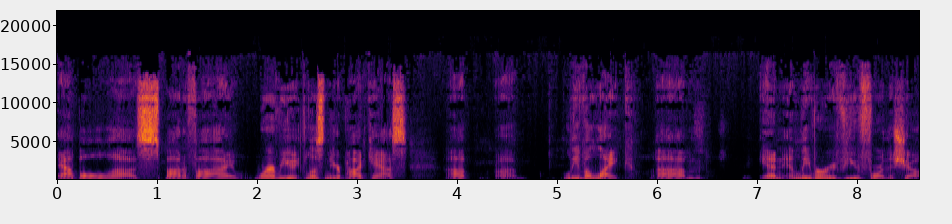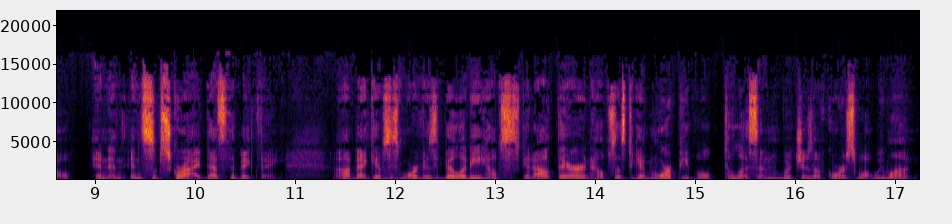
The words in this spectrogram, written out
Apple, uh, Spotify, wherever you listen to your podcasts, uh, uh, leave a like um, and and leave a review for the show and and, and subscribe. That's the big thing. Uh, that gives us more visibility, helps us get out there, and helps us to get more people to listen, which is of course what we want.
